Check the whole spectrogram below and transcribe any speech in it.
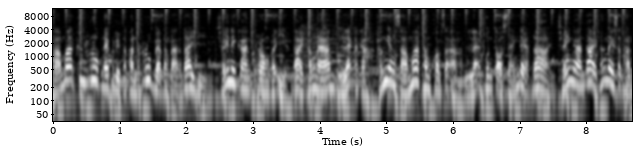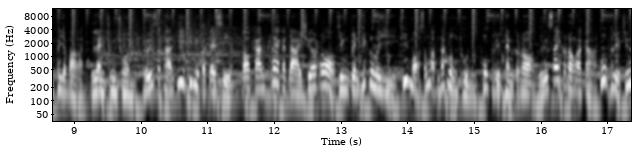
สามารถขึ้นรูปในผลิตภัณฑ์รูปแบบต่างๆ ได้ดี ใช้ในการกรองละเอียดได้ทั้งน้ำและอากาศทั้งยังสามารถทำความสะอาด และทนต่อแสงแดดได้ ใช้งานได้ทั้งในสถานพยาบาล แหล่งชุมชน หรือสถานที่ที่มีปัจจัยเสี่ยงต่อการแพร่กระจายเชื้อโรคจึงเป็นเทคโนโลยีที่เหมาะสำหรับนักลงทุน ผู้ผลิตแผ่นกรองหรือไส้กรองอากาศผู้ผลิตชิ้น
